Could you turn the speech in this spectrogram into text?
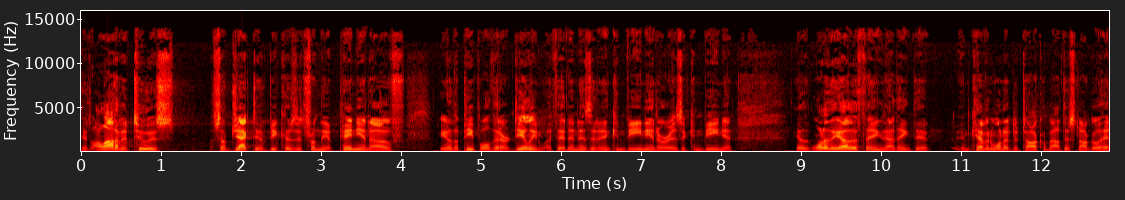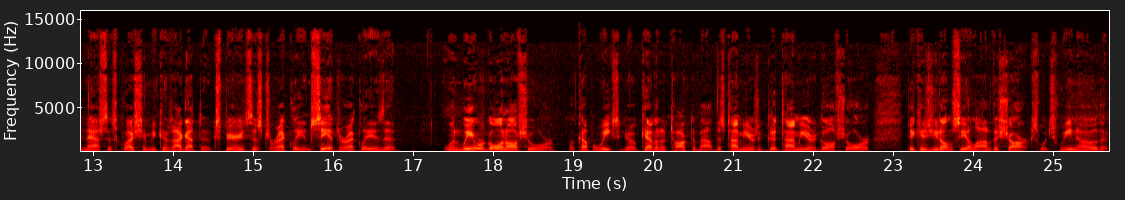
it, a lot of it too is subjective because it's from the opinion of you know the people that are dealing with it, and is it inconvenient or is it convenient? You know, one of the other things I think that and Kevin wanted to talk about this, and I'll go ahead and ask this question because I got to experience this directly and see it directly. Is that when we were going offshore a couple of weeks ago, Kevin had talked about this time of year is a good time of year to go offshore because you don't see a lot of the sharks, which we know that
